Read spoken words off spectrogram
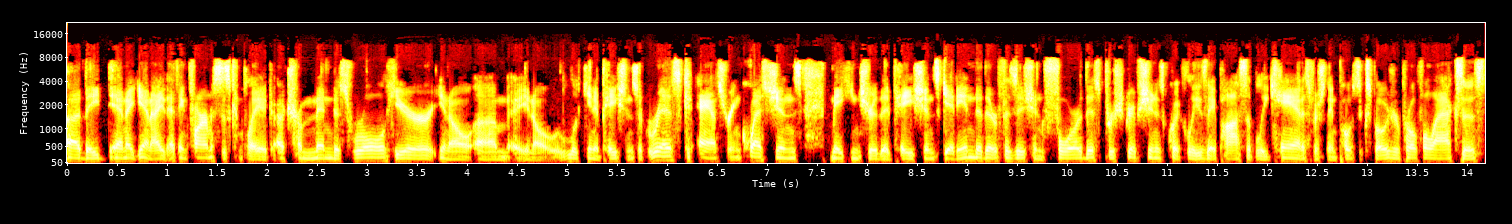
Uh, they and again, I, I, think pharmacists can play a, a, tremendous role here. You know, um, you know, looking at patients at risk, answering questions, making sure that patients get into their physician for this prescription as quickly as they possibly can, especially in post-exposure prophylaxis.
